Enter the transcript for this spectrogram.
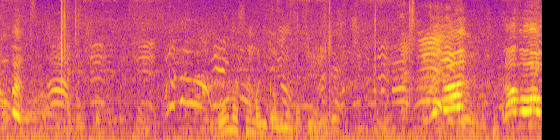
Super. Bo u nas nie ma nikogo na boku. Biegaj. Brawo.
